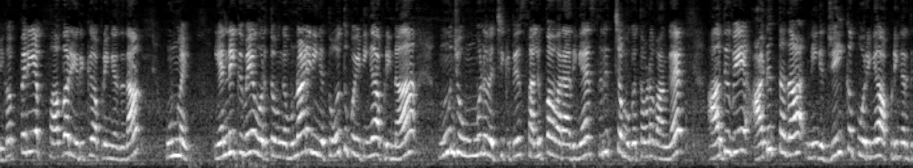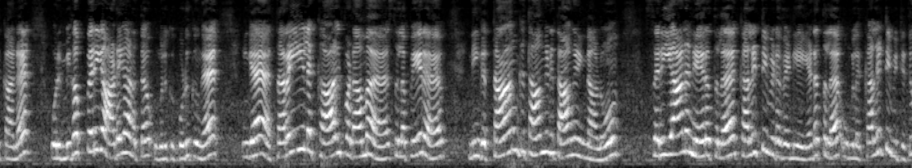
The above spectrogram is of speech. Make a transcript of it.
மிகப்பெரிய பவர் இருக்கு அப்படிங்கிறது தான் உண்மை. என்னைக்குமே ஒருத்தவங்க முன்னாடி நீங்க தோத்து போயிட்டீங்க அப்படின்னா மூஞ்ச உம்முன்னு வச்சுக்கிட்டு சலுப்பா வராதீங்க சிரிச்ச முகத்தோட வாங்க. அதுவே அடுத்ததா நீங்க ஜெயிக்க போறீங்க அப்படிங்கிறதுக்கான ஒரு மிகப்பெரிய அடையாளத்தை உங்களுக்கு கொடுக்குங்க. இங்க தரையில கால் படாம சில பேரை நீங்க தாங்கு தாங்குன்னு தாங்குனீங்கனாலும் சரியான நேரத்துல கழட்டி விட வேண்டிய இடத்துல உங்களை கழட்டி விட்டுட்டு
